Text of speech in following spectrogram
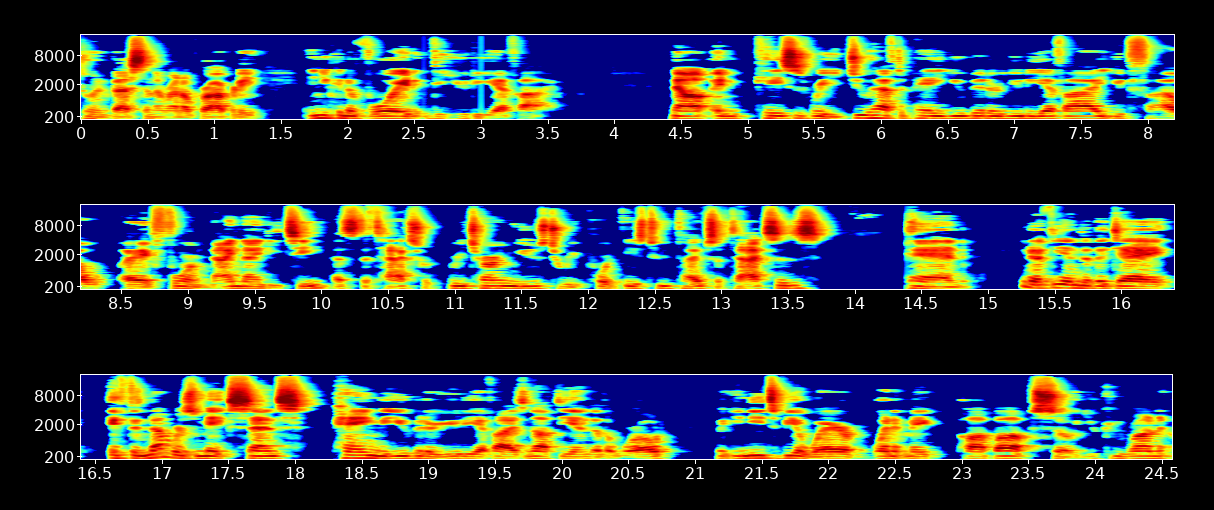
to invest in the rental property and you can avoid the UDFI. Now, in cases where you do have to pay UBIT or UDFI, you'd file a Form 990T. That's the tax return used to report these two types of taxes. And, you know, at the end of the day, if the numbers make sense, paying the UBIT or UDFI is not the end of the world, but you need to be aware of when it may pop up so you can run a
